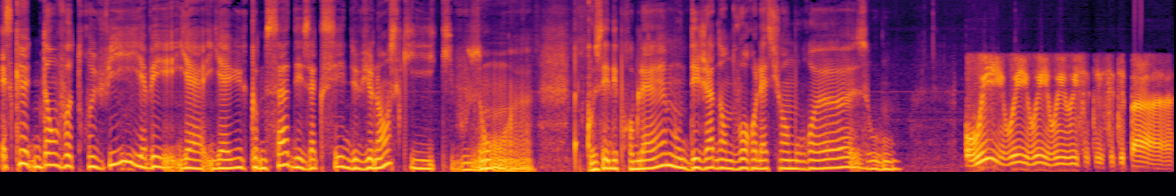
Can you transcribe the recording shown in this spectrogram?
Est-ce que dans votre vie, il y avait, il y a, eu comme ça des accès de violence qui, qui vous ont euh, bah, causé des problèmes, ou déjà dans vos relations amoureuses, ou Oui, oui, oui, oui, oui. C'était, c'était pas,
